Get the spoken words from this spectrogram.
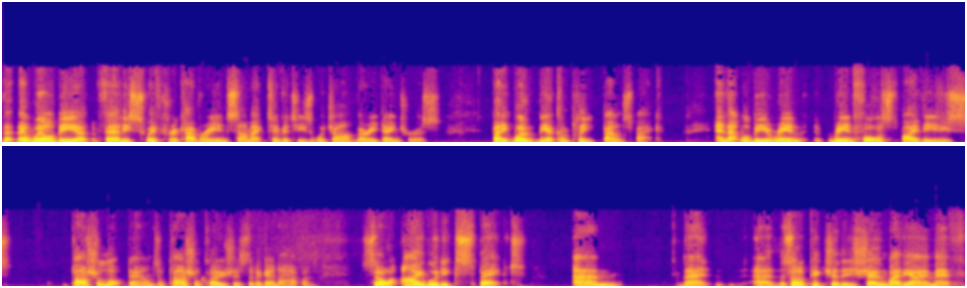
that there will be a fairly swift recovery in some activities which aren't very dangerous, but it won't be a complete bounce back. And that will be rein, reinforced by these partial lockdowns or partial closures that are going to happen. So I would expect um, that uh, the sort of picture that is shown by the IMF,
